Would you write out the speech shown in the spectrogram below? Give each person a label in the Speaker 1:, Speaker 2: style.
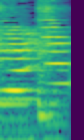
Speaker 1: Yeah.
